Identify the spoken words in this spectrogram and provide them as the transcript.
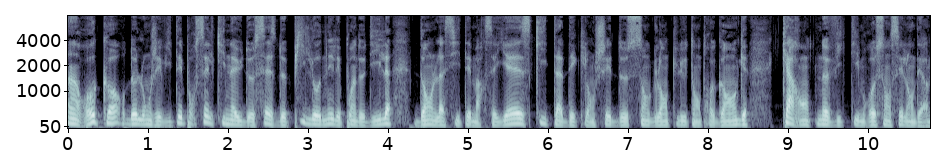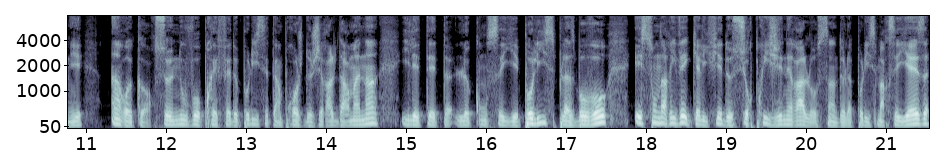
Un record de longévité pour celle qui n'a eu de cesse de pilonner les points de deal dans la cité marseillaise, quitte à déclencher de sanglantes luttes entre gangs. 49 victimes recensées l'an dernier, un record. Ce nouveau préfet de police est un proche de Gérald Darmanin. Il était le conseiller police, place Beauvau, et son arrivée est qualifiée de surprise générale au sein de la police marseillaise,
